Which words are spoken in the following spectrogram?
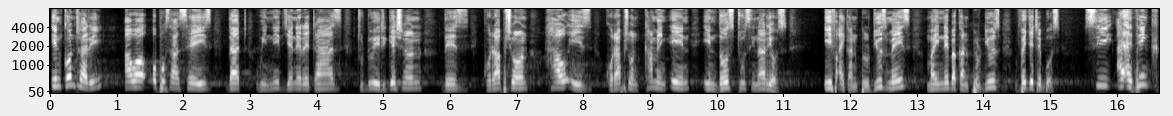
In contrary, our opposer says that we need generators to do irrigation, there's corruption. How is corruption coming in in those two scenarios? If I can produce maize, my neighbor can produce vegetables. See, I, I think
